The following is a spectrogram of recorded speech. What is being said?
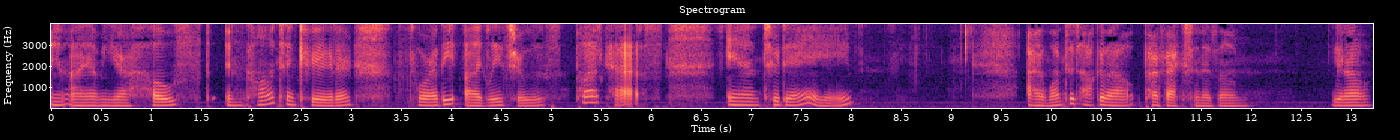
and I am your host and content creator for the Ugly Truths podcast. And today, I want to talk about perfectionism. You know,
